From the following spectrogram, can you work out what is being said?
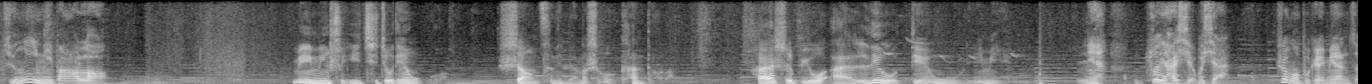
经一米八了，明明是一七九点五，上次你量的时候我看到了。还是比我矮六点五厘米。你作业还写不写？这么不给面子？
